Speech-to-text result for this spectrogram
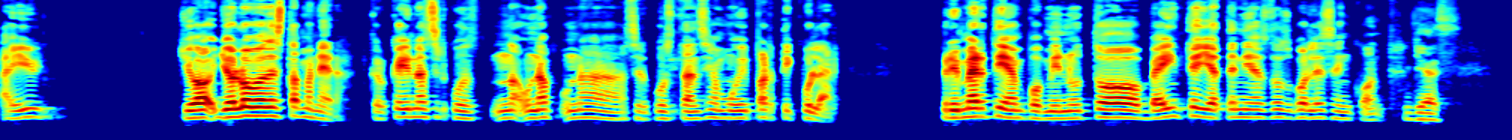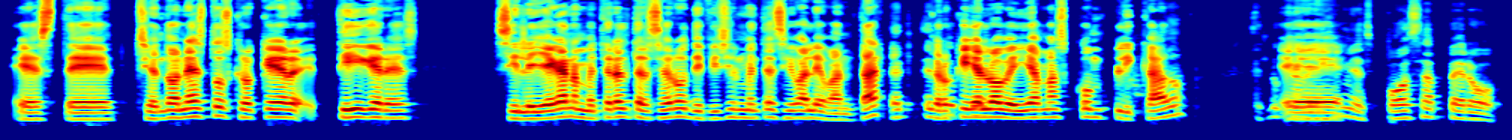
hay, yo, yo lo veo de esta manera. Creo que hay una, circun- una, una- una circunstancia muy particular. Primer tiempo, minuto 20, ya tenías dos goles en contra. Yes. Este, siendo honestos, creo que Tigres, si le llegan a meter el tercero, difícilmente se iba a levantar. Es- es Creo que ya lo veía más complicado. Es lo que me dice Eh, mi esposa, pero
